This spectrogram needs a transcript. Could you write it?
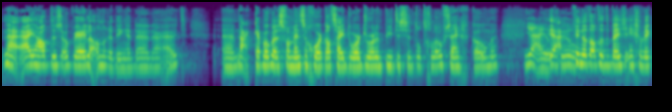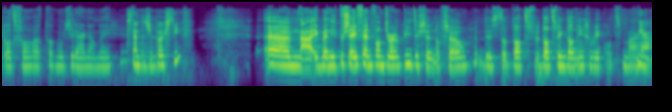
nou, hij haalt dus ook weer hele andere dingen daar, daaruit. Eh, nou, ik heb ook wel eens van mensen gehoord dat zij door Jordan Peterson tot geloof zijn gekomen. Ja, heel ja, veel. ik vind dat altijd een beetje ingewikkeld van wat, wat moet je daar nou mee? Stemt het je positief? Ehm, nou, ik ben niet per se fan van Jordan Peterson of zo. Dus dat, dat, dat vind ik dan ingewikkeld. Maar Ja.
